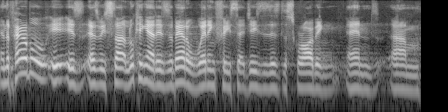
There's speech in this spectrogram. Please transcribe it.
And the parable is, as we start looking at, it, is about a wedding feast that Jesus is describing and um,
